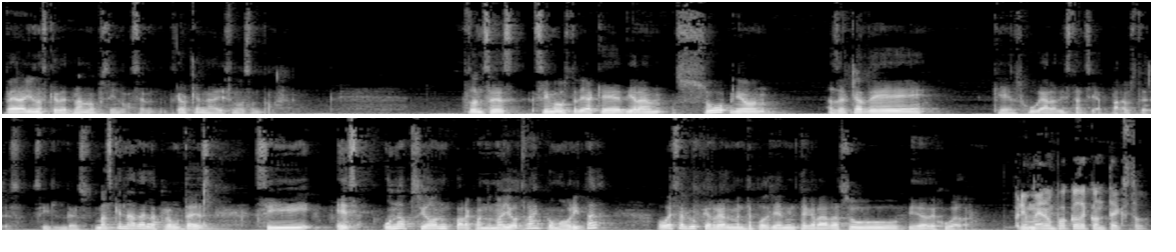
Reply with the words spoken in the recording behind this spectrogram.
pero hay unas que de plano, pues sí, no, creo que nadie se nos antoja. Entonces, sí me gustaría que dieran su opinión acerca de qué es jugar a distancia para ustedes. Si les, más que nada, la pregunta es si es una opción para cuando no hay otra, como ahorita, o es algo que realmente podrían integrar a su vida de jugador. Primero un poco de contexto.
